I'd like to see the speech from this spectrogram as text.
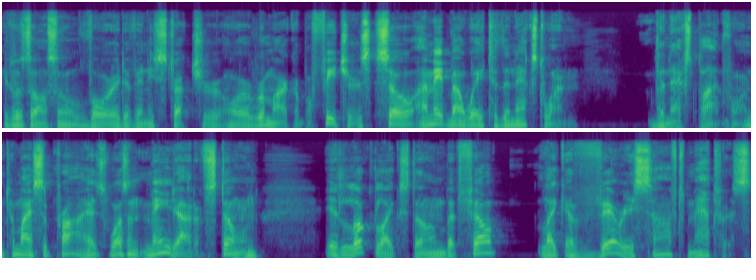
It was also void of any structure or remarkable features, so I made my way to the next one. The next platform, to my surprise, wasn't made out of stone. It looked like stone, but felt like a very soft mattress.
